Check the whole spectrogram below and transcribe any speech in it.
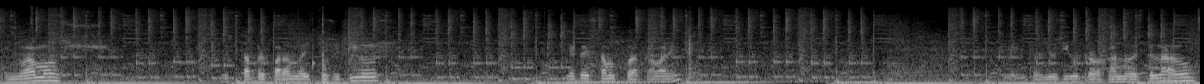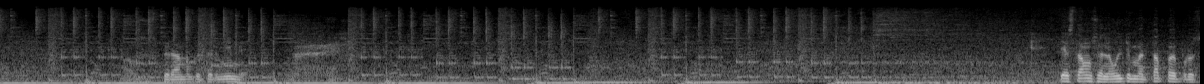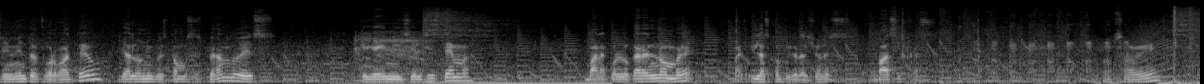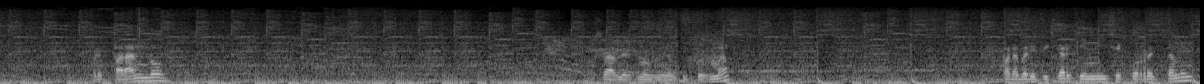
Continuamos. Está preparando dispositivos. Ya casi estamos por acabar, ¿eh? Yo sigo trabajando de este lado. Vamos esperando que termine. Ya estamos en la última etapa de procedimiento de formateo. Ya lo único que estamos esperando es que ya inicie el sistema. Van a colocar el nombre y las configuraciones básicas. Vamos a ver. Preparando. Darles unos minutitos más. Para verificar que inicie correctamente.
